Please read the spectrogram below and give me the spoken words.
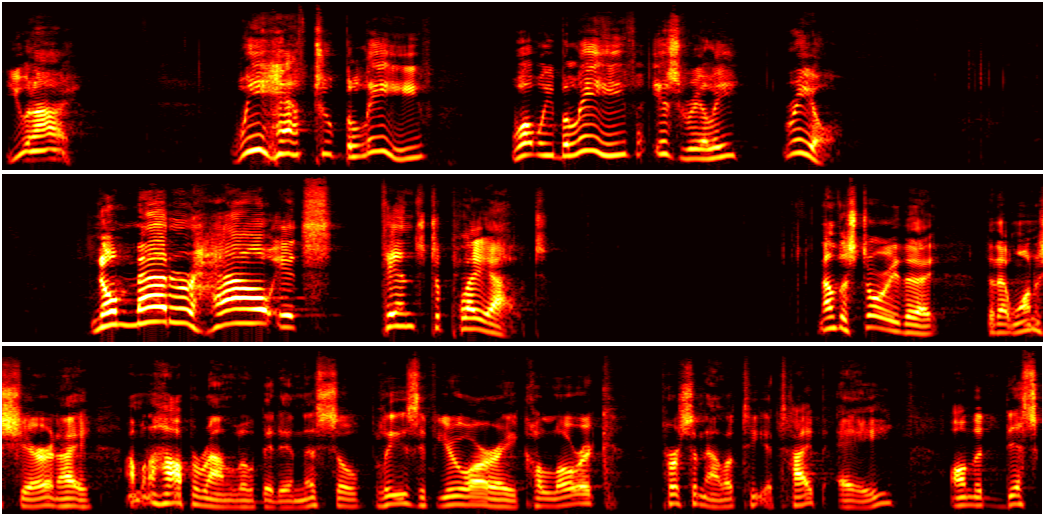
You and I, we have to believe what we believe is really real. No matter how it tends to play out. Now, the story that I, that I want to share, and I, I'm going to hop around a little bit in this. So please, if you are a choleric personality, a type A, on the DISC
